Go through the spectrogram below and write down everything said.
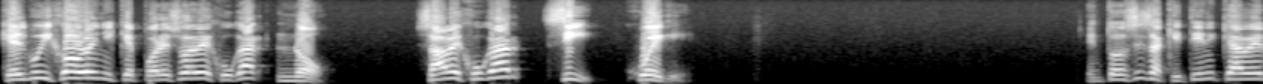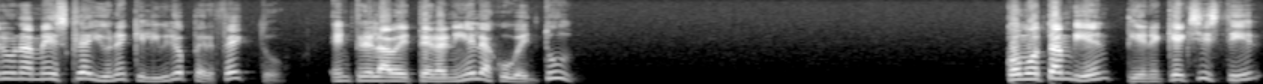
Que es muy joven y que por eso debe jugar, no. ¿Sabe jugar? Sí, juegue. Entonces aquí tiene que haber una mezcla y un equilibrio perfecto entre la veteranía y la juventud. Como también tiene que existir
